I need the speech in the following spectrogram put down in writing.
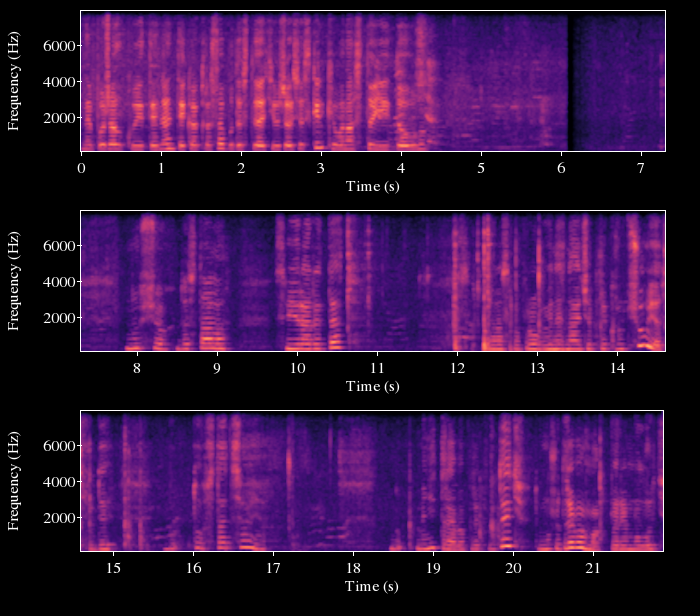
Не пожалкуєте. Гляньте, яка краса буде стояти. І вже ось оскільки вона стоїть довго. Ну що, достала свій раритет. Зараз спробую, не знаю, чи прикручу я сюди, бо товста ця я. Ну, мені треба прикрутити, тому що треба мак перемолоти.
